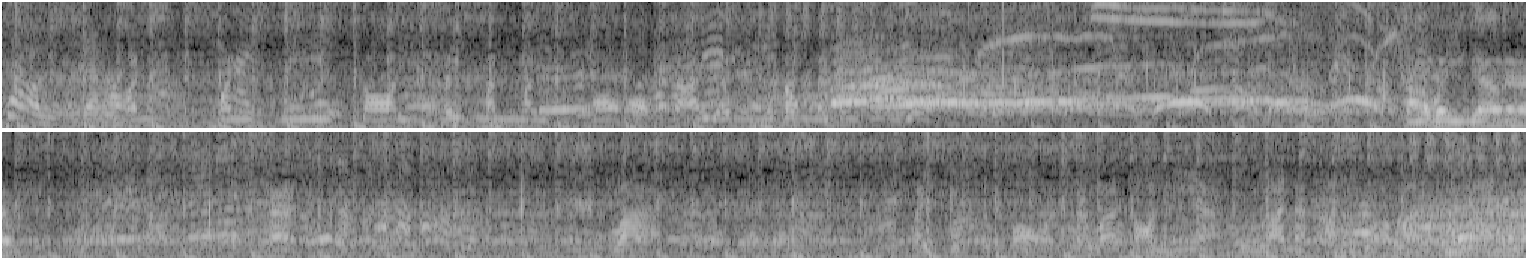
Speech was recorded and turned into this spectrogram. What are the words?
ไม่ชอบเหมือนกันอะมันมันมีซอยไม่มันมันพอออกซ้ายแล้วมันไม่ต้องไม่ต้องข้ามแยกเข้าไปอีกแล้วนะครับฮะว่าไปติดสปอร์ตแต่ว่าตอนนี้อะดูร้านอาหารดีกว่าว่ามีร้านอะไร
